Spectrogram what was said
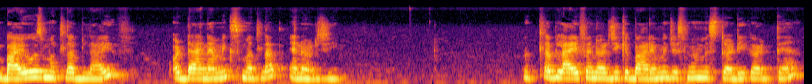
बायोज मतलब लाइफ और डायनामिक्स मतलब एनर्जी। मतलब लाइफ एनर्जी के बारे में जिसमें हम स्टडी करते हैं,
